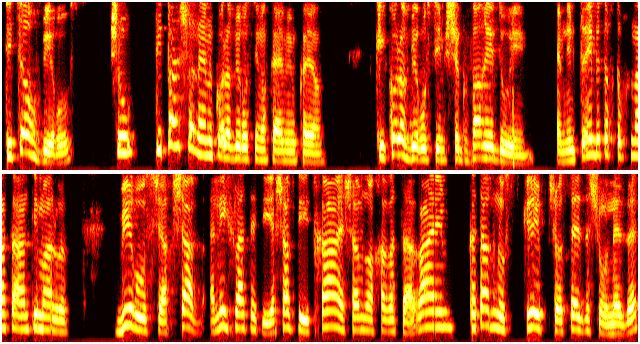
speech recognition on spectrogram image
תיצור וירוס שהוא טיפה שונה מכל הווירוסים הקיימים כיום. כי כל הווירוסים שכבר ידועים, הם נמצאים בתוך תוכנת האנטי-מלוור. וירוס שעכשיו אני החלטתי, ישבתי איתך, ישבנו אחר הצהריים, כתבנו סקריפט שעושה איזשהו נזק,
